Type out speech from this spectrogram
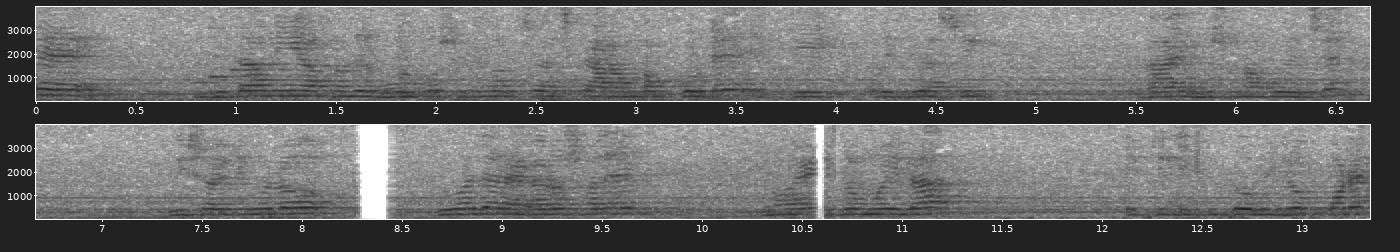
আজকে যেটা আমি আপনাদের বলব সেটা হচ্ছে আজকে আরামবাগ কোর্টে একটি ঐতিহাসিক রায় ঘোষণা হয়েছে। বিষয়টি হলো দু সালের নয় মহিলা একটি লিখিত অভিযোগ করেন।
